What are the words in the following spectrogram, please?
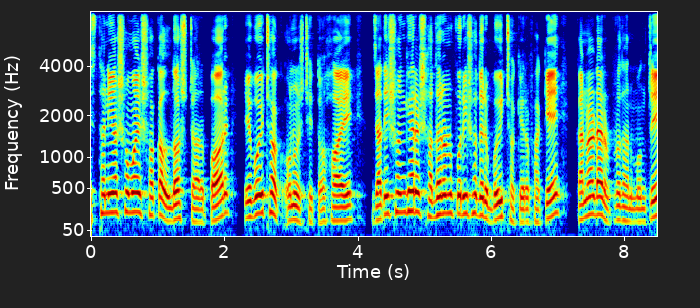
স্থানীয় সময় সকাল দশটার পর এ বৈঠক অনুষ্ঠিত হয়। জাতিসংঘের সাধারণ পরিষদের বৈঠকের ফাঁকে কানাডার প্রধানমন্ত্রী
